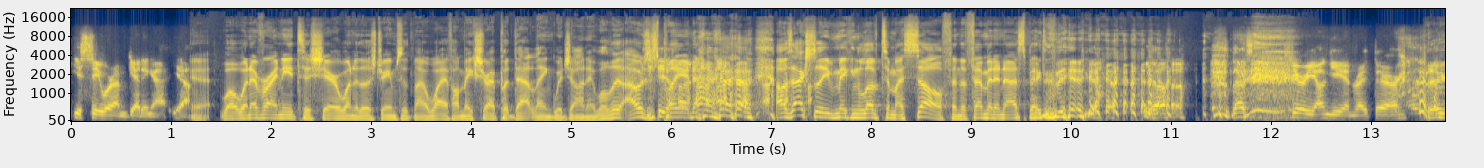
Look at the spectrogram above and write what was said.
You see where I'm getting at? Yeah. Yeah. Well, whenever I need to share one of those dreams with my wife, I'll make sure I put that language on it. Well, I was just playing. I was actually making love to myself and the feminine aspect of it. yeah. yeah. That's pure Jungian right there. there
